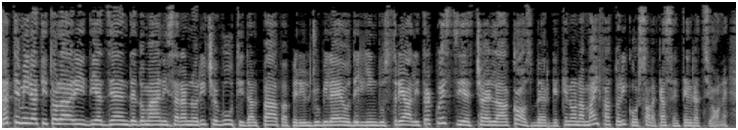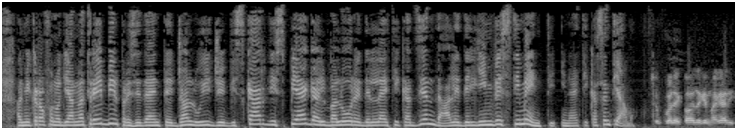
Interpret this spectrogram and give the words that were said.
7.000 titolari di aziende domani saranno ricevuti dal Papa per il giubileo degli industriali. Tra questi c'è la Cosberg che non ha mai fatto ricorso alla cassa integrazione. Al microfono di Anna Trebbi il presidente Gianluigi Viscardi spiega il valore dell'etica aziendale e degli investimenti in etica. Sentiamo su quelle cose che magari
